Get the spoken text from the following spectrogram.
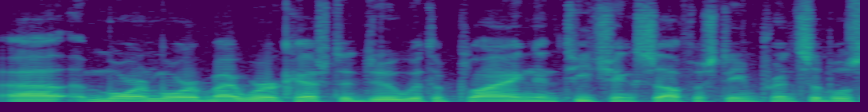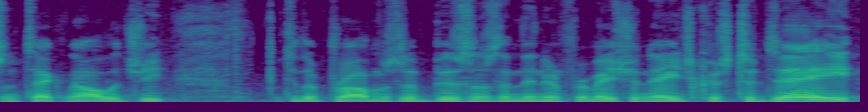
Uh, more and more of my work has to do with applying and teaching self-esteem principles and technology to the problems of business in the information age. Because today,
